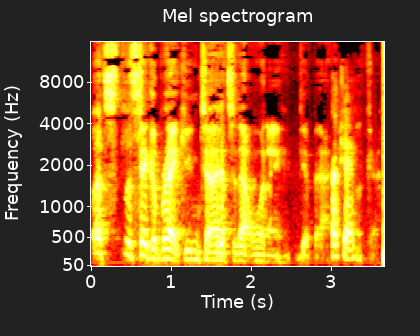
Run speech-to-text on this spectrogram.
let's let's take a break. You can t- answer that when I get back. Okay. Okay.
